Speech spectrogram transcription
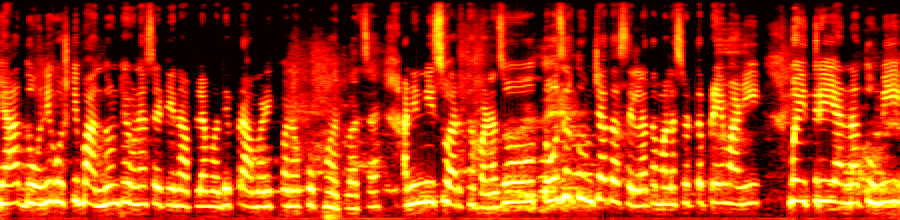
ह्या दोन्ही गोष्टी बांधून ठेवण्यासाठी ना आपल्यामध्ये प्रामाणिकपणा खूप महत्त्वाचा आहे. आणि निस्वार्थपणा जो तो जर तुमच्यात असेल ना तर मला असं वाटतं प्रेम आणि मैत्री यांना तुम्ही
